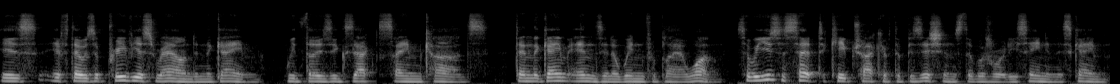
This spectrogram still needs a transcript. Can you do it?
is if there was a previous round in the game with those exact same cards then the game ends in a win for player 1. So we use a set to keep track of the positions that we've already seen in this game.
